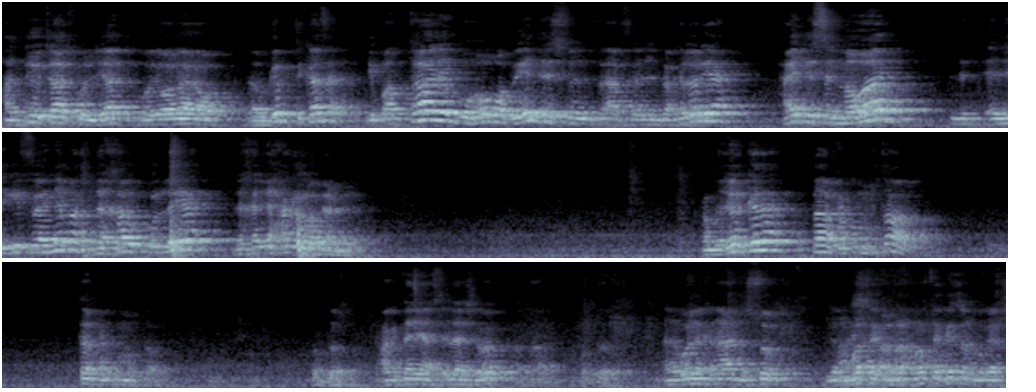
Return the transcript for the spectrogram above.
هتديله ثلاث كليات والله لو لو جبت كذا يبقى الطالب وهو بيدرس في في البكالوريا هيدرس المواد اللي يجي فيها نمر تدخله الكلية تخلي حاجة هو بيعملها. فمن غير كده الطالب هيكون محتار. الطالب هيكون محتار. اتفضل. حاجة ثانية أسئلة يا شباب؟ اتفضل. أنا بقول لك أنا قاعد الصبح لما مراتك مراتك جت ولا ما جاتش؟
